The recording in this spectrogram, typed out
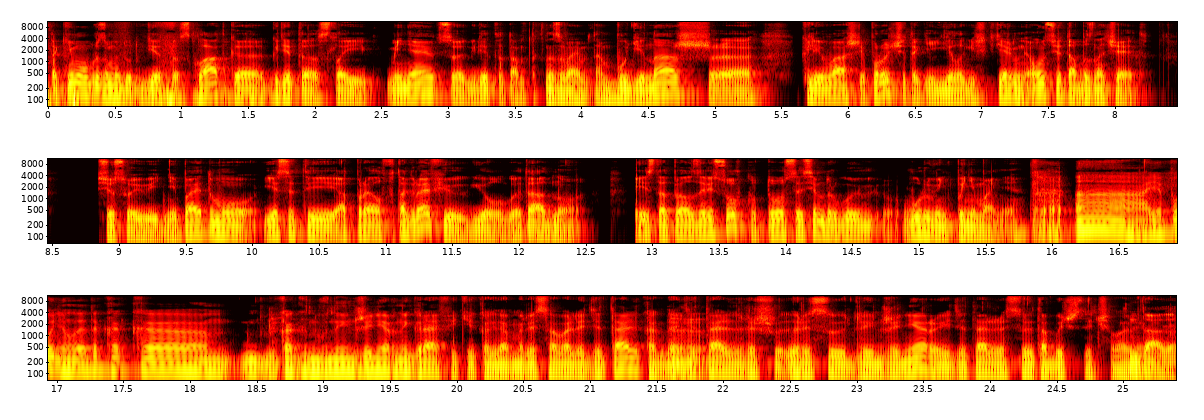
таким образом идут, где-то складка, где-то слои меняются, где-то там так называемый там будинаж, э, клеваж и прочие такие геологические термины. Он все это обозначает все свое видение. Поэтому, если ты отправил фотографию геологу, это одно. Если ты отправил зарисовку, то совсем другой уровень понимания. А, я понял. Это как, э, как на инженерной графике, когда мы рисовали деталь, когда угу. деталь рисуют для инженера, и деталь рисует обычный человек. Да, да.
